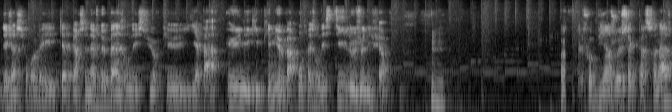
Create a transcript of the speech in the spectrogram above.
déjà sur les quatre personnages de base, on est sûr qu'il n'y a pas une équipe qui est mieux. Par contre, elles ont des styles de jeu différents. Il faut bien jouer chaque personnage.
